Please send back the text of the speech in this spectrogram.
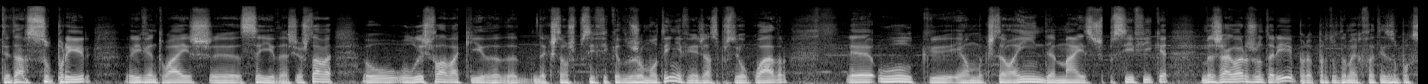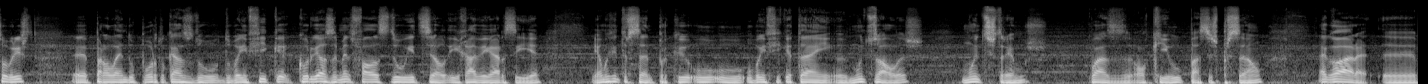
tentar suprir eventuais uh, saídas. Eu estava, o, o, Luís falava aqui da, da, questão específica do João Moutinho, enfim, já se percebeu o quadro. Uh, o Hulk é uma questão ainda mais específica, mas já agora juntaria, para, para tu também refletires um pouco sobre isto, uh, para além do Porto, o caso do, do Benfica, curiosamente fala-se do Itzel e Ravi Garcia, é muito interessante porque o, o, o Benfica tem eh, muitos alas, muitos extremos, quase ao quilo, passa a expressão. Agora, uh,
